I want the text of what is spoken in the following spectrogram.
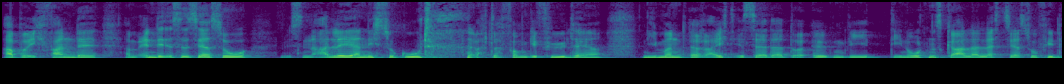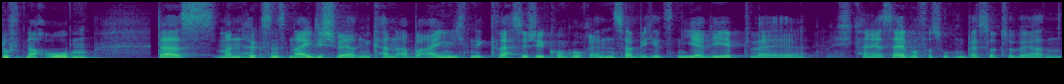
Aber ich fand, am Ende ist es ja so, wir sind alle ja nicht so gut, oder vom Gefühl her. Niemand erreicht ist ja da irgendwie, die Notenskala lässt ja so viel Luft nach oben, dass man höchstens neidisch werden kann. Aber eigentlich eine klassische Konkurrenz habe ich jetzt nie erlebt, weil ich kann ja selber versuchen, besser zu werden.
